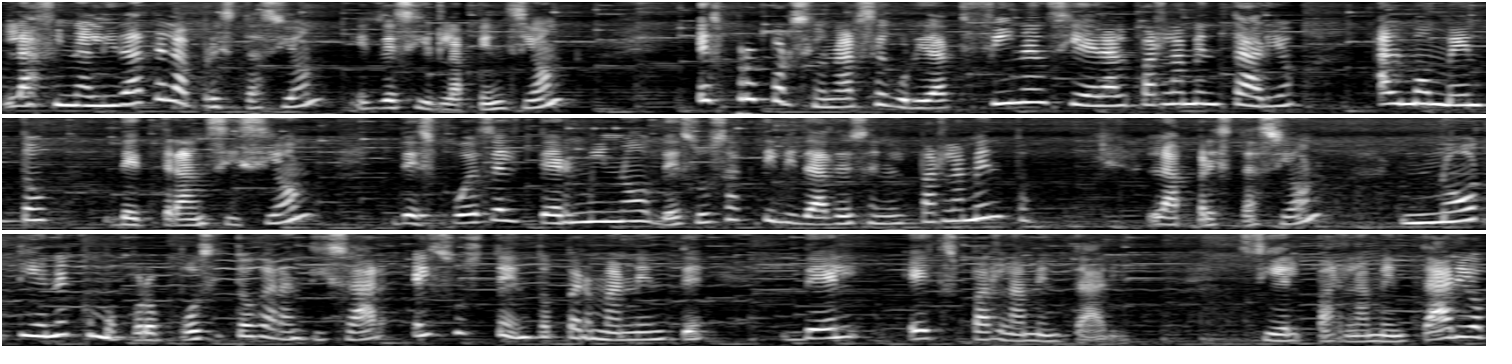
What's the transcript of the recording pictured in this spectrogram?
La finalidad de la prestación, es decir, la pensión, es proporcionar seguridad financiera al parlamentario al momento de transición después del término de sus actividades en el Parlamento. La prestación no tiene como propósito garantizar el sustento permanente del ex parlamentario. Si el parlamentario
